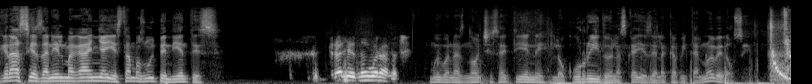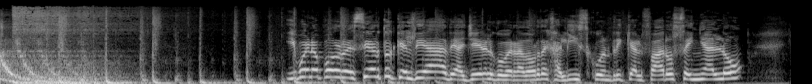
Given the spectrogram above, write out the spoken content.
gracias Daniel Magaña y estamos muy pendientes. Gracias, muy buenas noches. Muy buenas noches. Ahí tiene lo ocurrido en las calles de la capital 912. Y bueno, por cierto que el día de ayer el gobernador de Jalisco, Enrique Alfaro, señaló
